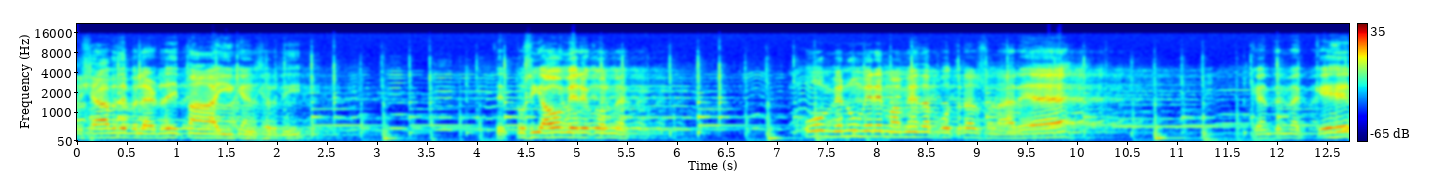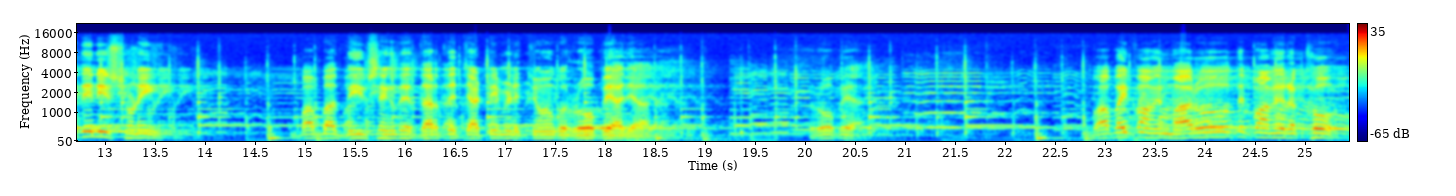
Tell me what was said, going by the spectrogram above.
ਪਿਸ਼ਾਬ ਦੇ ਬਲੈਡਰ ਦੇ ਤਾਂ ਆਈ ਕੈਂਸਰ ਦੀ। ਤੇ ਤੁਸੀਂ ਆਓ ਮੇਰੇ ਕੋਲ ਮੈਂ। ਉਹ ਮੈਨੂੰ ਮੇਰੇ ਮਾਮੇ ਦਾ ਪੋਤਰਾ ਸੁਣਾ ਰਿਹਾ ਕਹਿੰਦੇ ਮੈਂ ਕਿਸੇ ਦੀ ਨਹੀਂ ਸੁਣੀ। ਬਾਬਾ ਦੀਪ ਸਿੰਘ ਦੇ ਦਰ ਤੇ ਚਾਟੀ ਮਿੰਟ ਚੌਂਕ ਰੋ ਪਿਆ ਜਾ। ਰੋ ਪਿਆ। ਬਾਬਾ ਜੀ ਭਾਵੇਂ ਮਾਰੋ ਤੇ ਭਾਵੇਂ ਰੱਖੋ।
